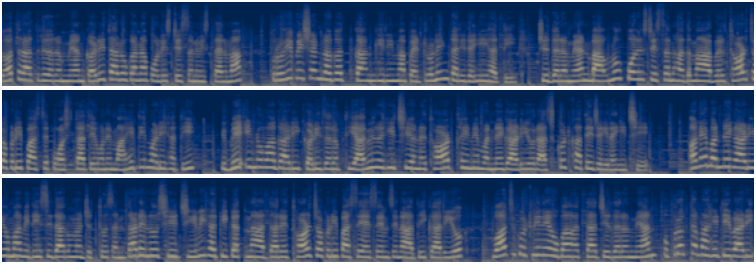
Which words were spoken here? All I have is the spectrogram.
ગત રાત્રિ દરમિયાન કડી તાલુકાના પોલીસ સ્ટેશન વિસ્તારમાં પ્રોહિબિશન લગત કામગીરીમાં પેટ્રોલિંગ કરી રહી હતી, જે દરમિયાન બાવલુ પોલીસ સ્ટેશન હદમાં આવેલ થોડ ચોકડી પાસે પહોંચતા તેઓને માહિતી મળી હતી કે બે ઇનોવા ગાડી કડી તરફથી આવી રહી છે અને થોડ થઈને બંને ગાડીઓ રાજકોટ ખાતે જઈ રહી છે. અને બંને ગાડીઓમાં વિદેશી દારૂનો જથ્થો સંતાડેલો છે. જેવી હકીકતના આધારે થોડ ચોકડી પાસે એસએમસીના અધિકારીઓ વોચ ગોઠવીને ઊભા હતા. જે દરમિયાન ઉપરોક્ત માહિતીવાળી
